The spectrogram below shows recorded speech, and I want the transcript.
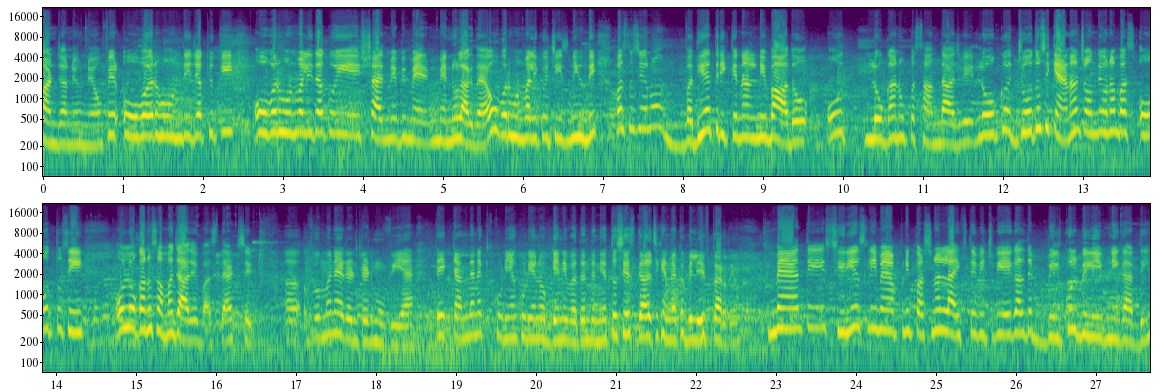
ਬਣ ਜਾਂਦੇ ਹੁੰਦੇ ਹੋ। ਫਿਰ ਓਵਰ ਹੋਣ ਦੀ ਜਾਂ ਕਿਉਂਕਿ ਓਵਰ ਹੋਣ ਵਾਲੀ ਦਾ ਕੋਈ, ਸ਼ਾਇਦ ਮੇਬੀ ਮੈਨੂੰ ਲੱਗਦਾ ਹੈ ਓਵਰ ਹੋਣ ਵਾਲੀ ਕੋਈ ਚੀਜ਼ ਨਹੀਂ ਹੁੰਦੀ। ਬਸ ਤੁਸੀਂ ਉਹਨੂੰ ਵਧੀਆ ਤਰੀਕੇ ਨਾਲ ਨਿਭਾ ਦਿਓ, ਉਹ ਲੋਕਾਂ ਨੂੰ ਪਸੰਦ ਆ ਜਾਵੇ। ਲੋਕ ਜੋ ਤੁਸੀਂ ਕਹਿਣਾ ਚਾਹੁੰਦੇ ਹੋ ਨਾ, ਬਸ ਉਹ ਤੁਸੀਂ, ਉਹ ਲੋਕਾਂ ਨੂੰ ਸਮਝ ਆ ਜਾਵੇ, ਬਸ that's it woman oriented movie ਹੈ ਤੇ ਕਹਿੰਦੇ ਨੇ ਕਿ ਕੁੜੀਆਂ ਕੁੜੀਆਂ ਨੂੰ ਅੱਗੇ ਨਹੀਂ ਵਧਣ ਦਿੰਦੀਆਂ। ਤੁਸੀਂ ਇਸ ਗੱਲ 'ਚ ਕਿੰਨਾ ਕੁ ਬਿਲੀਵ ਕਰਦੇ ਹੋ? ਮੈਂ ਤੇ ਸੀਰੀਅਸਲੀ ਮੈਂ ਆਪਣੀ ਪਰਸਨਲ ਲਾਈਫ ਦੇ ਵਿੱਚ ਵੀ ਇਹ ਗੱਲ ਤੇ ਬਿਲਕੁਲ ਬਿਲੀਵ ਨਹੀਂ ਕਰਦੀ।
